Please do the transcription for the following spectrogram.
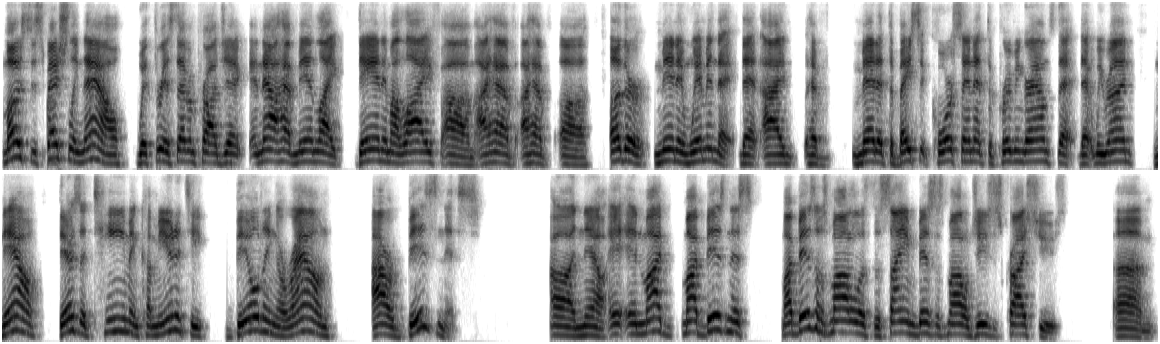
most especially now with three of seven project, and now I have men like Dan in my life. Um, I have I have uh, other men and women that that I have met at the basic course and at the proving grounds that that we run. Now there's a team and community building around our business. Uh, now, and, my my business my business model is the same business model Jesus Christ used. Um,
